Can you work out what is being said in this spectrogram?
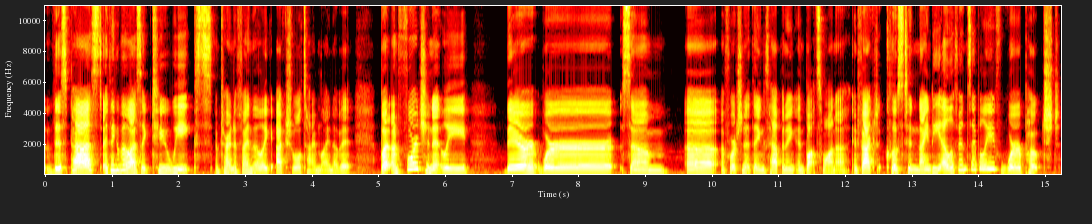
this past, I think in the last like two weeks, I'm trying to find the like actual timeline of it, but unfortunately, there were some uh, unfortunate things happening in Botswana. In fact, close to 90 elephants, I believe, were poached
